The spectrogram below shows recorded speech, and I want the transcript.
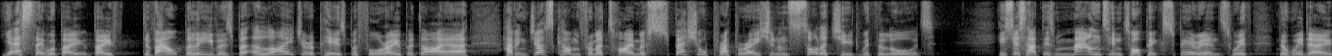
Yes, they were bo- both devout believers, but Elijah appears before Obadiah having just come from a time of special preparation and solitude with the Lord. He's just had this mountaintop experience with the widow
